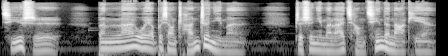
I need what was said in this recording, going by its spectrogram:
其实，本来我也不想缠着你们，只是你们来抢亲的那天，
